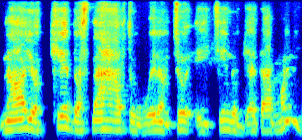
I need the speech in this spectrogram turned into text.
now your kid does not have to wait until 18 to get that money.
